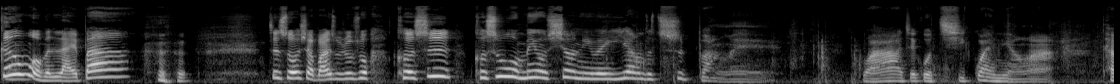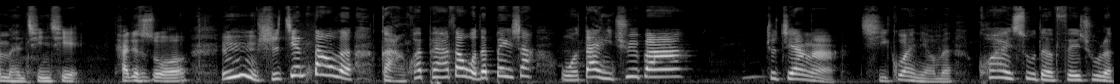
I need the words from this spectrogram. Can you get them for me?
跟我们来吧。”这时候小白鼠就说：“可是，可是我没有像你们一样的翅膀哎。”哇，结果奇怪鸟啊，它们很亲切。他就说：“嗯，时间到了，赶快爬到我的背上，我带你去吧。”就这样啊，奇怪鸟们快速的飞出了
